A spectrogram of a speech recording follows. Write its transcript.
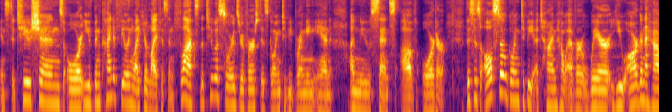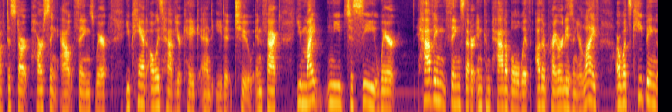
institutions, or you've been kind of feeling like your life is in flux, the Two of Swords reversed is going to be bringing in a new sense of order. This is also going to be a time, however, where you are going to have to start parsing out things where you can't always have your cake and eat it too. In fact, you might need to see where having things that are incompatible with other priorities in your life are what's keeping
